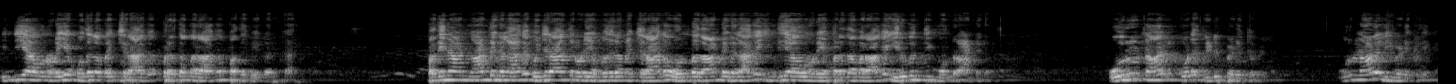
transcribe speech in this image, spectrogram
இந்தியாவினுடைய முதலமைச்சராக பிரதமராக பதவியில் இருக்கார். பதினான்கு ஆண்டுகளாக குஜராத்தினுடைய முதலமைச்சராக ஒன்பது ஆண்டுகளாக இந்தியாவுடைய பிரதமராக இருபத்தி மூன்று ஆண்டுகள். ஒரு நாள் கூட விடுப்பெடுக்கவில்லை. ஒரு நாள் லீவ் எடுக்கலைங்க.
